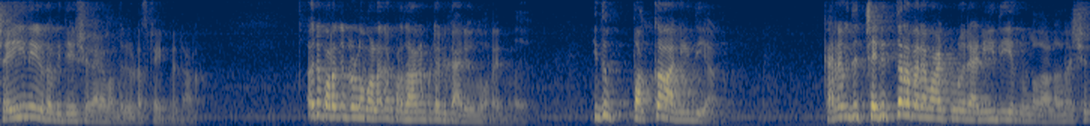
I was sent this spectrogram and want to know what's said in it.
ചൈനയുടെ വിദേശകാര്യമന്ത്രിയുടെ സ്റ്റേറ്റ്മെന്റാണ് അവർ പറഞ്ഞിട്ടുള്ള വളരെ പ്രധാനപ്പെട്ട ഒരു കാര്യം എന്ന് പറയുന്നത് ഇത് പക്ക അനീതിയാണ്. കാരണം ഇത് ചരിത്രപരമായിട്ടുള്ള ഒരു അനീതി എന്നുള്ളതാണ് റഷ്യൻ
